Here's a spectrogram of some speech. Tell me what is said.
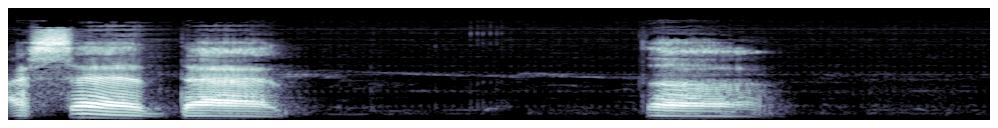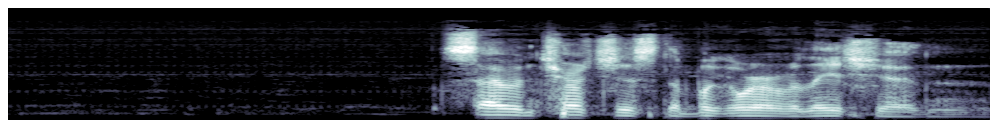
I said that the seven churches in the book of Revelation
